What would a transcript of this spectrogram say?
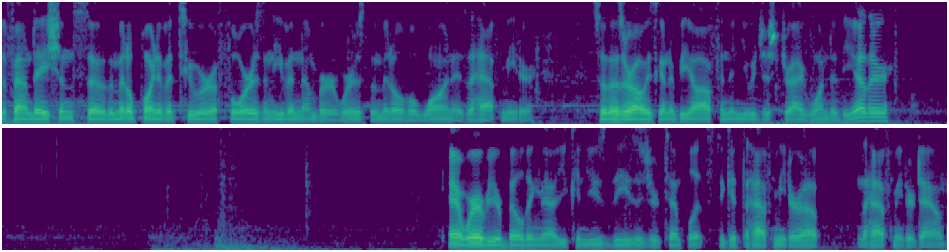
the foundation. So the middle point of a two or a four is an even number, whereas the middle of a one is a half meter. So those are always going to be off, and then you would just drag one to the other And wherever you're building now, you can use these as your templates to get the half meter up and the half meter down.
